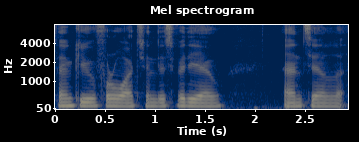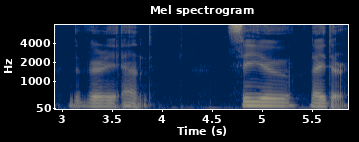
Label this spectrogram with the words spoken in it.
Thank you for watching this video until the very end See you later.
